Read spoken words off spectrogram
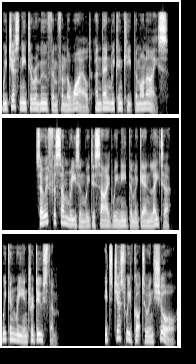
we just need to remove them from the wild and then we can keep them on ice. So if for some reason we decide we need them again later, we can reintroduce them. It's just we've got to ensure,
